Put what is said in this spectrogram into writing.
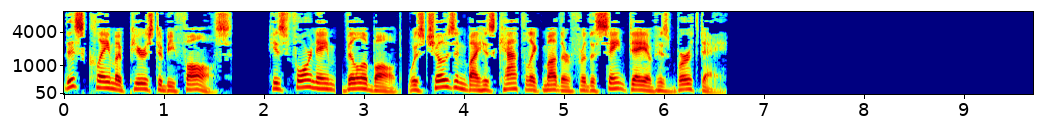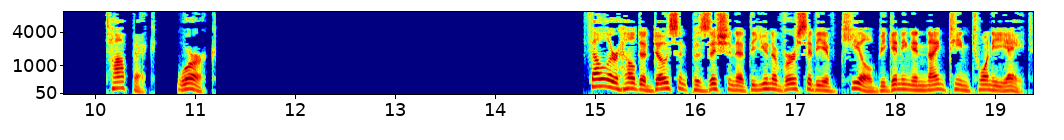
This claim appears to be false. His forename, Vilibald, was chosen by his Catholic mother for the saint day of his birthday. Work Feller held a docent position at the University of Kiel beginning in 1928.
